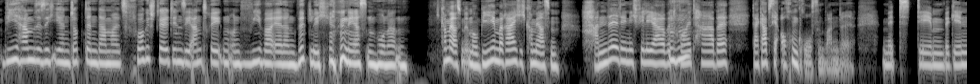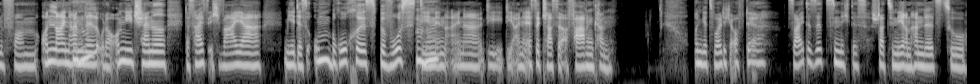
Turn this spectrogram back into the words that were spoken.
Wie haben Sie sich Ihren Job denn damals vorgestellt, den Sie antreten und wie war er dann wirklich in den ersten Monaten? Ich komme ja aus dem Immobilienbereich, ich komme ja aus dem Handel, den ich viele Jahre mhm. betreut mhm. habe. Da gab es ja auch einen großen Wandel mit dem Beginn vom Onlinehandel mhm. oder Omnichannel. Das heißt, ich war ja mir des Umbruches bewusst, mhm. den in einer, die, die eine Esse-Klasse erfahren kann. Und jetzt wollte ich auf der Seite sitzen, nicht des stationären Handels zu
